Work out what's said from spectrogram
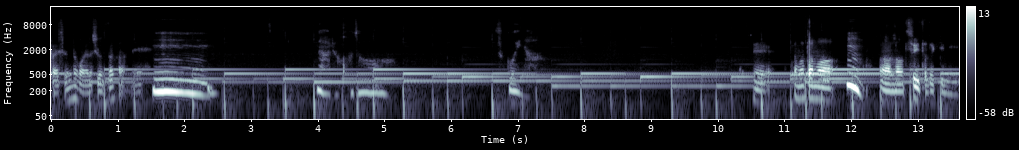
配するのが親の仕事だからね。うん、なるほど。すごいな。で、たまたま、うん、あの、着いた時に、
